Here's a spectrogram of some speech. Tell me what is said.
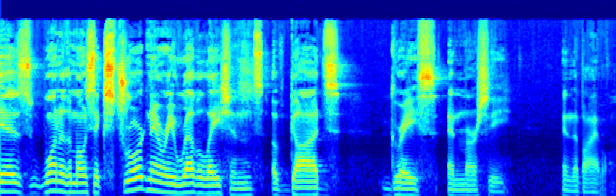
is one of the most extraordinary revelations of God's grace and mercy in the Bible.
